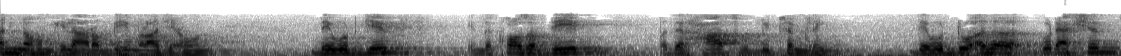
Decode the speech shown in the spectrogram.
أنهم إلى ربهم راجعون. They would give in the cause of deen, but their hearts would be trembling. They would do other good actions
